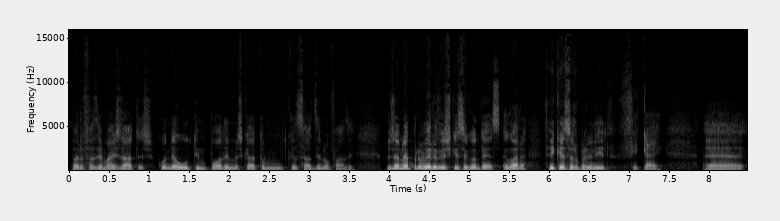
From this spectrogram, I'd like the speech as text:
para fazer mais datas. Quando é o último, podem, mas cá estão muito cansados e não fazem. Mas já não é a primeira vez que isso acontece. Agora, fiquei surpreendido. Fiquei. Uh,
